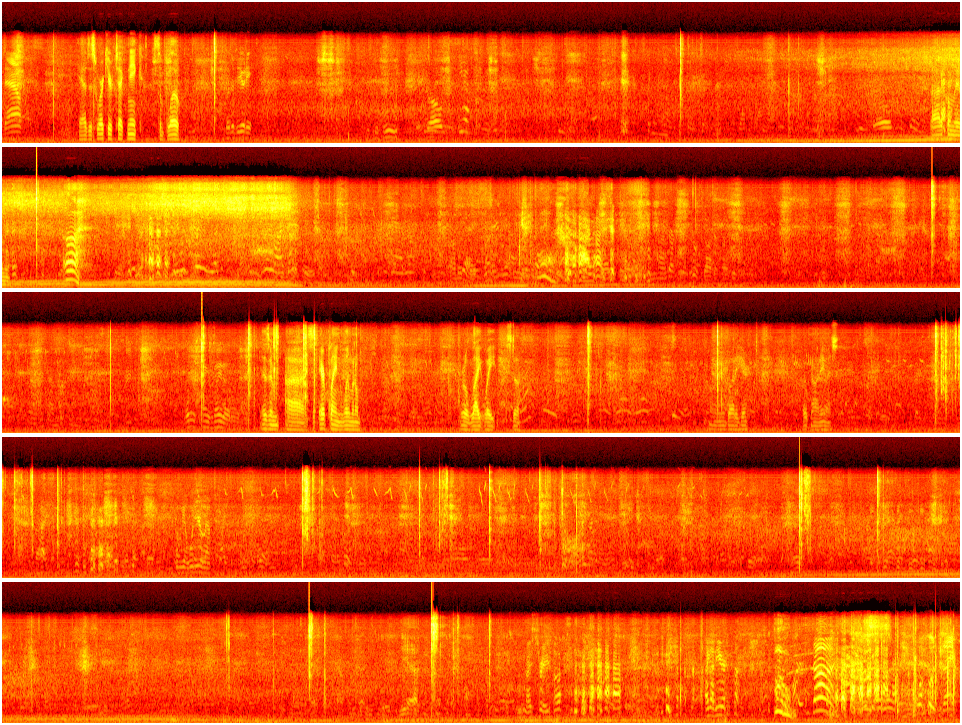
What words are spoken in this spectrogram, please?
down. Yeah, just work your technique, some flow. For the beauty. Radical movement. Ah. What are things made of? Those are uh, airplane aluminum. Real lightweight stuff. Anybody here? Hope not, anyways. oh, we got one ear left. Yeah. Nice trade, huh? I got ear. Boom! Done! what was that?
